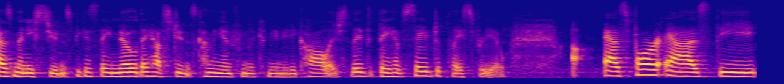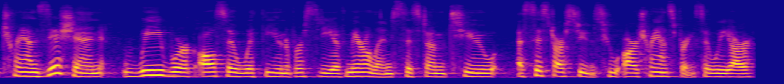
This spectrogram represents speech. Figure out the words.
as many students because they know they have students coming in from the community college. They've, they have saved a place for you as far as the transition, we work also with the University of Maryland system to assist our students who are transferring. So we are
